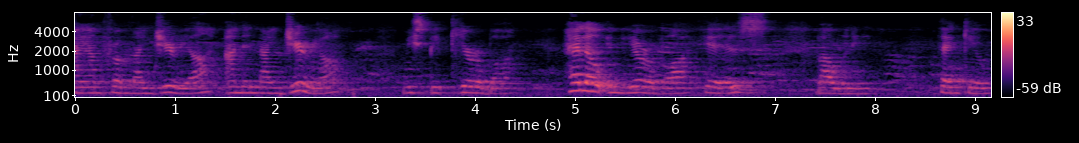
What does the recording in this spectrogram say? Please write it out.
I am from Nigeria, and in Nigeria, we speak Yoruba. Hello in Yoruba is Bawini. Thank you.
